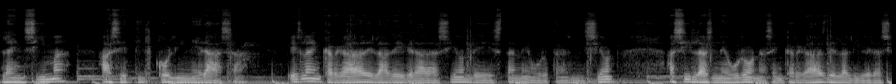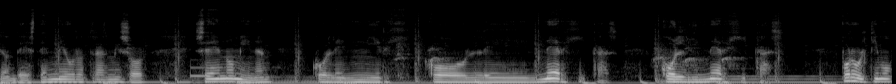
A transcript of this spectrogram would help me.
La enzima acetilcolinerasa es la encargada de la degradación de esta neurotransmisión, así las neuronas encargadas de la liberación de este neurotransmisor se denominan colinérgicas colinérgicas. Por último,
